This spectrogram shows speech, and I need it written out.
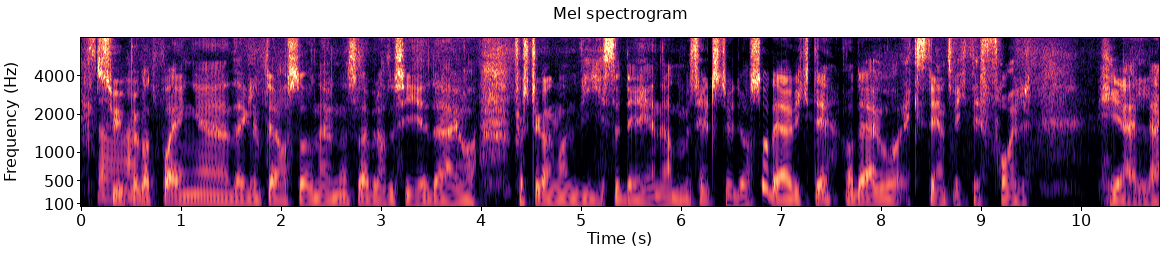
Så. Supergodt poeng, eh, det glemte jeg også å nevne. så Det er bra du sier. Det er jo første gang man viser det i en randomisert studie også, det er jo viktig. Og det er jo ekstremt viktig for hele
